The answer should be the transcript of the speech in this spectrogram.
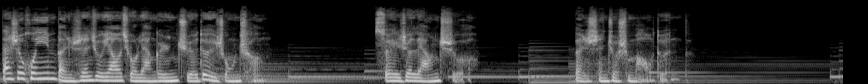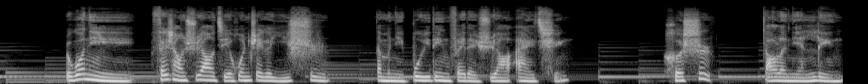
但是婚姻本身就要求两个人绝对忠诚，所以这两者本身就是矛盾的。如果你非常需要结婚这个仪式，那么你不一定非得需要爱情，合适。到了年龄，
